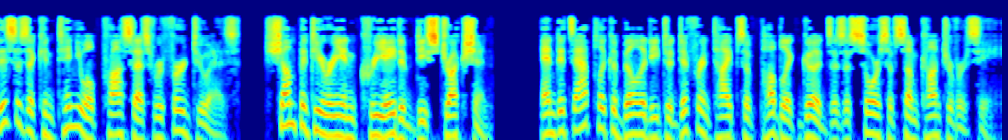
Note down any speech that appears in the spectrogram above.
This is a continual process referred to as Schumpeterian creative destruction, and its applicability to different types of public goods is a source of some controversy.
